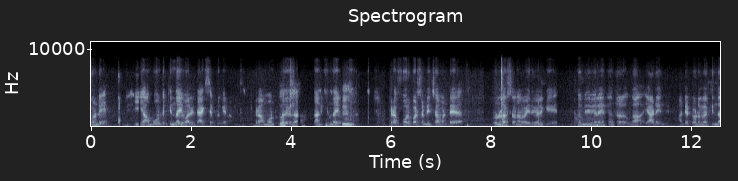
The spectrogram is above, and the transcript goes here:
చూడండి ఈ అమౌంట్ కింద ఇవ్వాలి ట్యాక్స్ ఎప్పటికైనా. ఇక్కడ అమౌంట్ Okay. కదా దాని కింద ఇవ్వాలి ఇక్కడ ఫోర్ పర్సెంట్ ఇచ్చామంటే రెండు లక్షల నలభై ఐదు వేలకి తొమ్మిది వేల ఎనిమిది వందలు ఇంకా యాడ్ అయింది. అంటే టోటల్గా కింద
